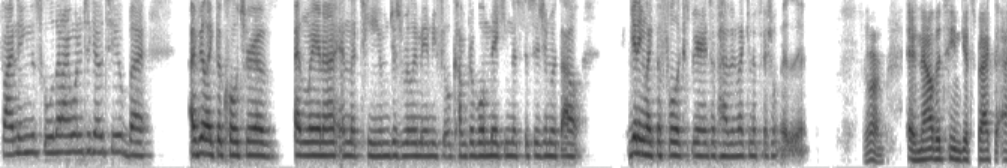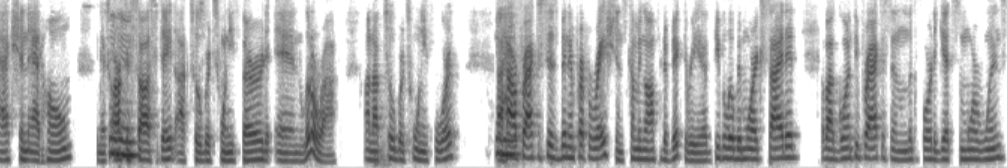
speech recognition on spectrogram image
finding the school that I wanted to go to. But I feel like the culture of Atlanta and the team just really made me feel comfortable making this decision without getting like the full experience of having like an official visit. Sure. And now the team gets back to action at home against mm-hmm. Arkansas State October 23rd and Little Rock on October 24th. Mm-hmm. Uh, how mm-hmm. practice has been in preparations coming off of the victory? Are people a little bit more excited about going through practice and looking forward to get some more wins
